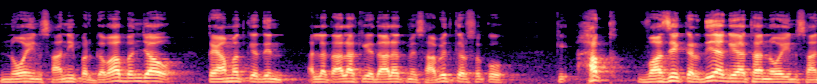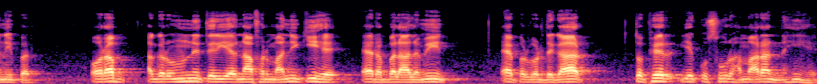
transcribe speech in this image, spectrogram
نو انسانی پر گواہ بن جاؤ۔ قیامت کے دن اللہ تعالیٰ کی عدالت میں ثابت کر سکو۔ کہ حق واضح کر دیا گیا تھا نو انسانی پر۔ اور اب اگر انہوں نے تیری نافرمانی کی ہے، اے رب العالمین، اے پروردگار، تو پھر یہ قصور ہمارا نہیں ہے۔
